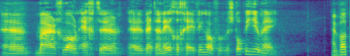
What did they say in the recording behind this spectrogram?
Uh, maar gewoon echt wet en regelgeving over we stoppen hiermee. En wat,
